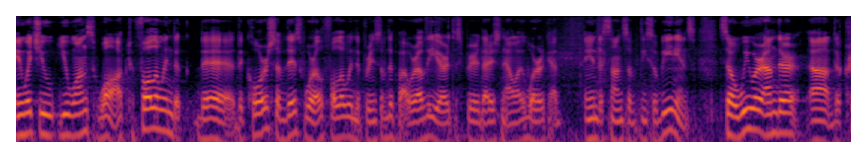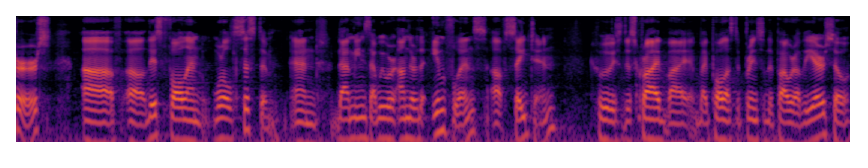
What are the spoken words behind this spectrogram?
in which you, you once walked, following the, the, the course of this world, following the prince of the power of the air, the spirit that is now at work at, in the sons of disobedience. So we were under uh, the curse of uh, this fallen world system, and that means that we were under the influence of Satan, who is described by, by Paul as the prince of the power of the air. So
